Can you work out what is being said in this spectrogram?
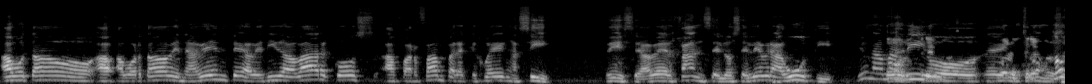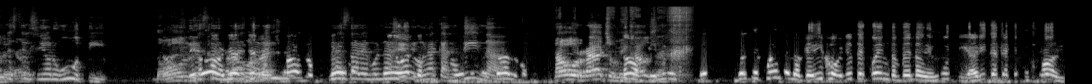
ha votado, ha abortado a Benavente, Avenida Barcos, a Farfán para que jueguen así. Dice: A ver, Hansel, lo celebra Guti. Yo nada más digo: eh, ¿dónde está el señor Guti? ¿Dónde? No, yo, yo le digo algo, debe estar en una, yo en una cantina. Está borracho, mi causa. yo, te cuento lo que dijo, yo te cuento pero de Guti, ahorita está que me.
